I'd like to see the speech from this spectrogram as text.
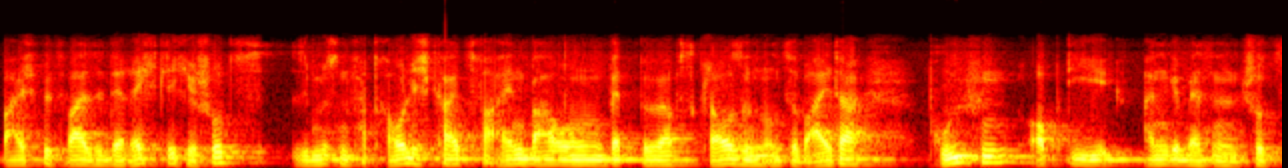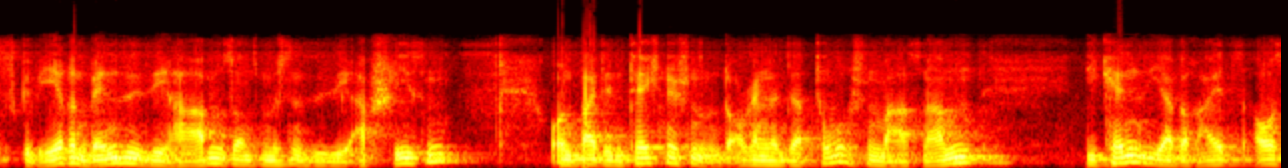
beispielsweise der rechtliche Schutz. Sie müssen Vertraulichkeitsvereinbarungen, Wettbewerbsklauseln und so weiter prüfen, ob die angemessenen Schutz gewähren. Wenn Sie sie haben, sonst müssen Sie sie abschließen. Und bei den technischen und organisatorischen Maßnahmen, die kennen Sie ja bereits aus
